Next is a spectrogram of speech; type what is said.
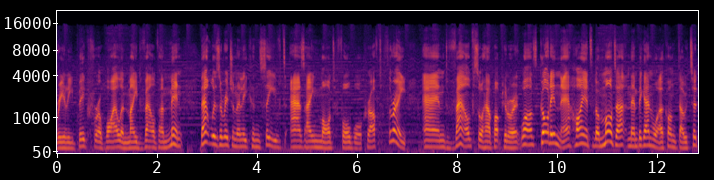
really big for a while and made Valve a mint, that was originally conceived as a mod for Warcraft 3 and Valve saw how popular it was, got in there, hired the modder, and then began work on Dota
